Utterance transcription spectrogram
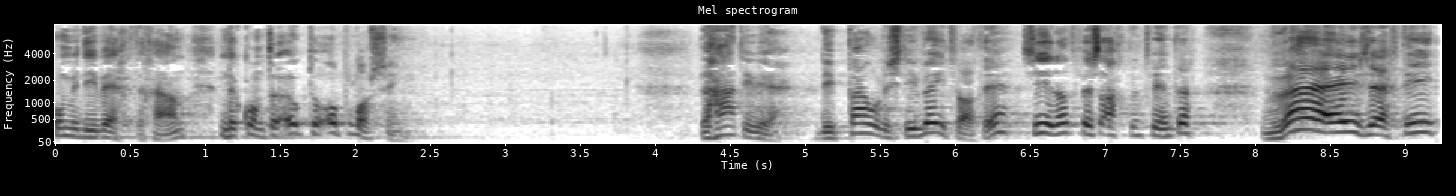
om in die weg te gaan. En dan komt er ook de oplossing. Daar gaat hij weer. Die Paulus die weet wat, hè? Zie je dat, vers 28? Wij, zegt hij,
